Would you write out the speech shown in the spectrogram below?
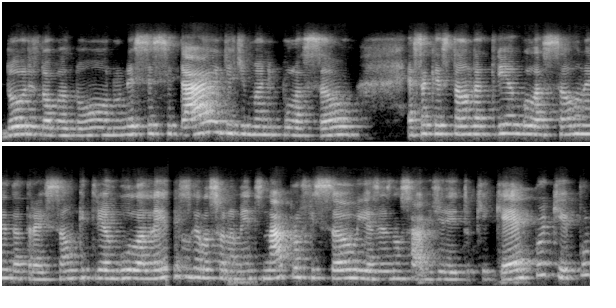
dores do abandono, necessidade de manipulação essa questão da triangulação, né, da traição, que triangula além dos relacionamentos na profissão e às vezes não sabe direito o que quer, por quê? Por,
